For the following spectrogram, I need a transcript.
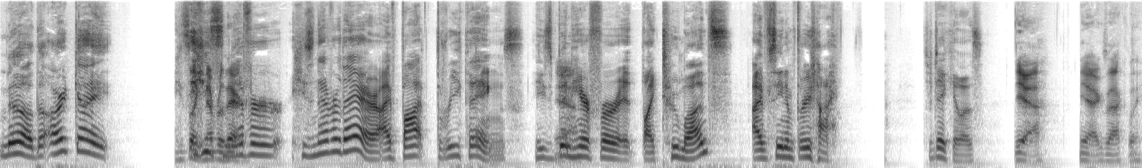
No, the art guy. He's like he's never there. Never, he's never there. I've bought three things. He's been Yeah. here for it like two months. I've seen him three times. It's ridiculous. Yeah. Yeah, exactly.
